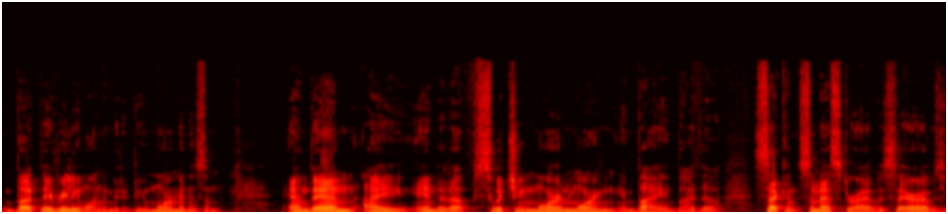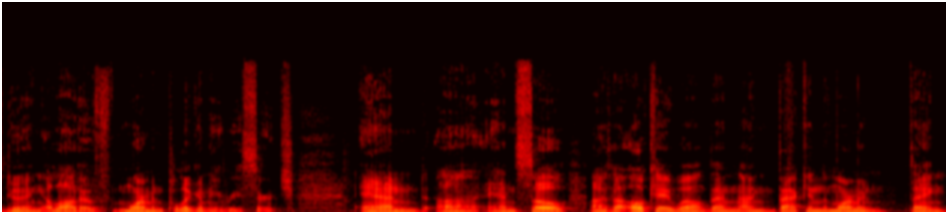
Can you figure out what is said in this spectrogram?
But they really wanted me to do Mormonism. And then I ended up switching more and more by, by the second semester I was there, I was doing a lot of Mormon polygamy research. And, uh, and so I thought, okay, well, then I'm back in the Mormon thing.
